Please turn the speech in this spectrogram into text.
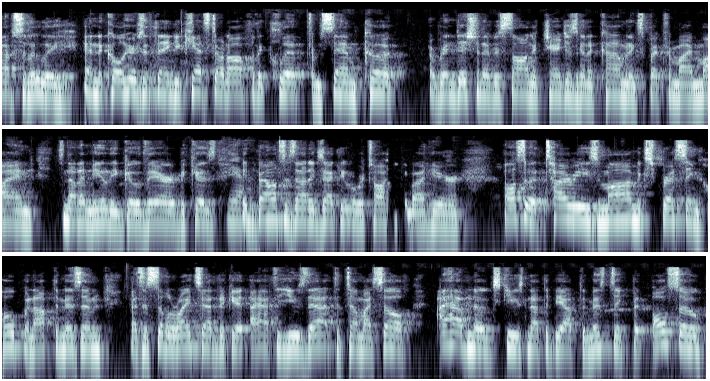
Absolutely. And Nicolle, here's the thing you can't start off with a clip from Sam Cooke, a rendition of his song, A Change is Going to Come, and expect from my mind to not immediately go there because yeah. it balances out exactly what we're talking about here. Also, at Tyre's mom expressing hope and optimism as a civil rights advocate. I have to use that to tell myself I have no excuse not to be optimistic. But also,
